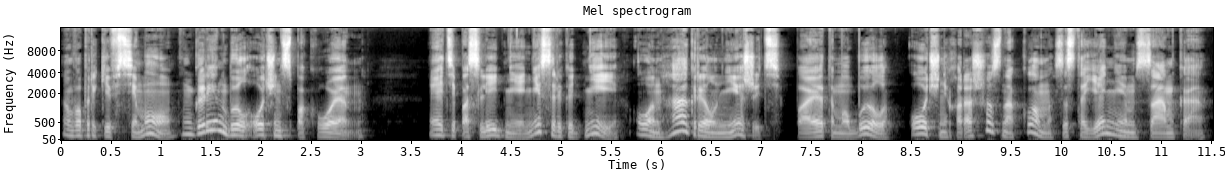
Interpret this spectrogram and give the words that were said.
Вопреки всему, Грин был очень спокоен. Эти последние несколько дней он агрил нежить, поэтому был очень хорошо знаком состоянием замка.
